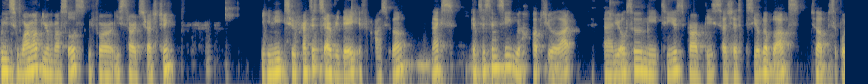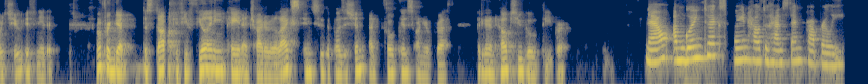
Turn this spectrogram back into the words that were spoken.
you need to warm up your muscles before you start stretching. You need to practice every day if possible. Next, consistency will help you a lot. And you also need to use properties such as yoga blocks to help support you if needed. Don't forget to stop if you feel any pain and try to relax into the position and focus on your breath. It can help you go deeper. Now, I'm going to explain how to handstand properly.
